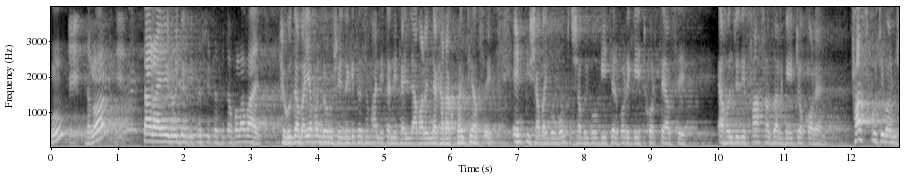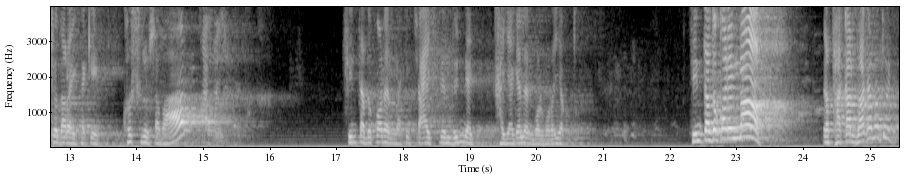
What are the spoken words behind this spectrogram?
হুম? গেল তারা এই রোদের ভিতরে সিটা সিটা ফলা ভাই সেগুলো মাইয়া ফান বেহুশ হয়ে গেতেছে পানি টানি ডাইলে আবার এনে খারাপ করাইতে আছে। এমপি সাবাইব মন্ত্রী সাবাইব গেটের পরে গেট করতে আছে। এখন যদি পাঁচ হাজার গেটও করেন, পাঁচ কোটি মানুষও দাঁড়াই থাকে, খসরু সাবার চিন্তা তো করেন না, কি চাইছিলেন দিন নাই, খাইয়া গেলেন, বড় বড় ইয়া কত চিন্তা তো করেন না। এটা থাকার জায়গা না তো এটা?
